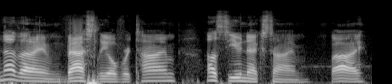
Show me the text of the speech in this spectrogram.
Now that I am vastly over time, I'll see you next time. Bye.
